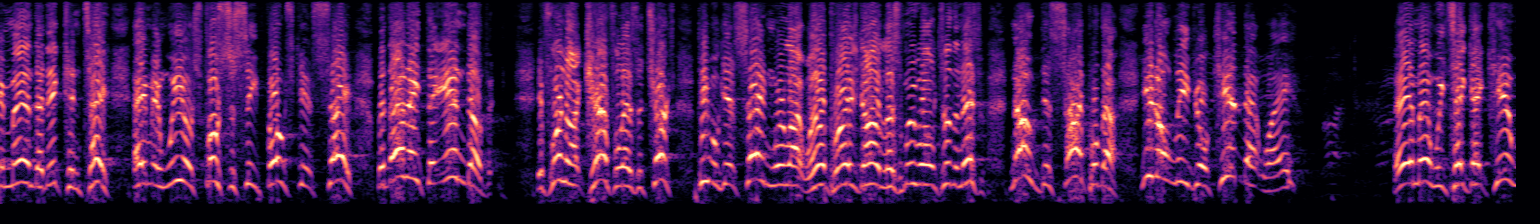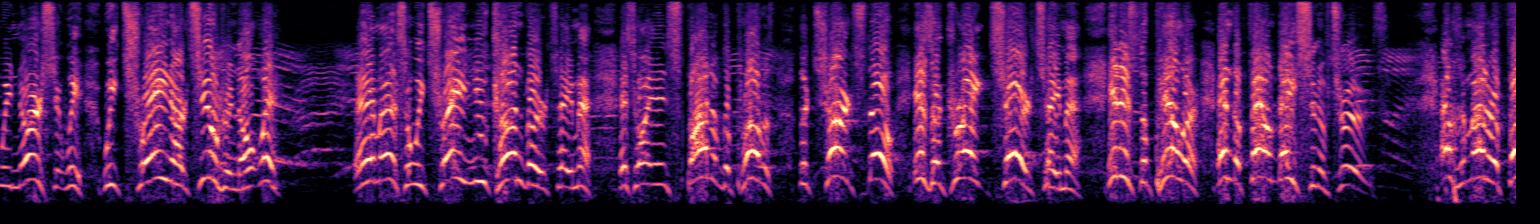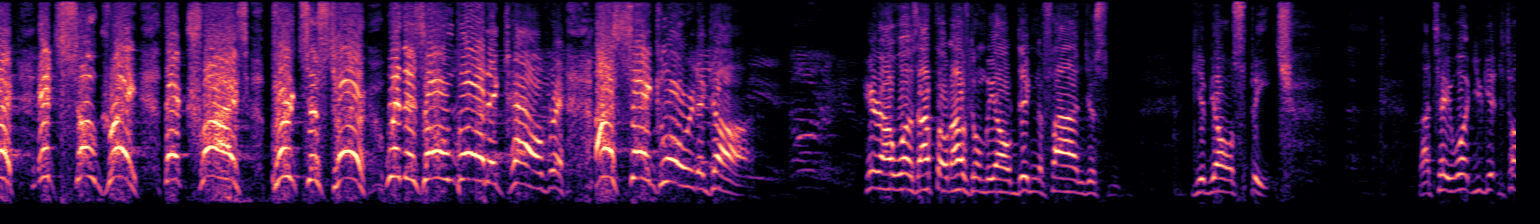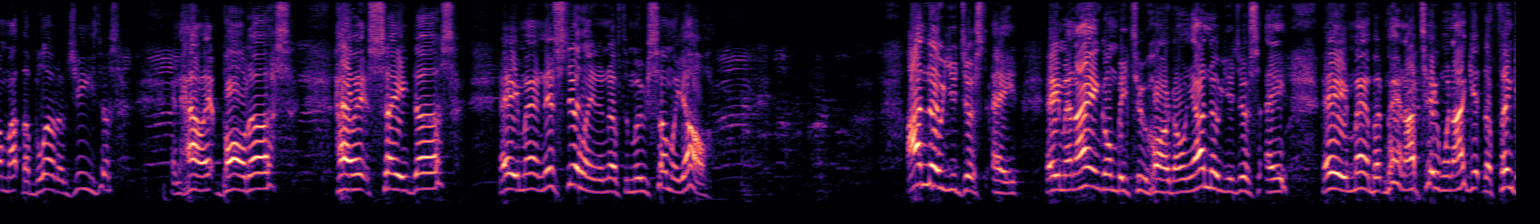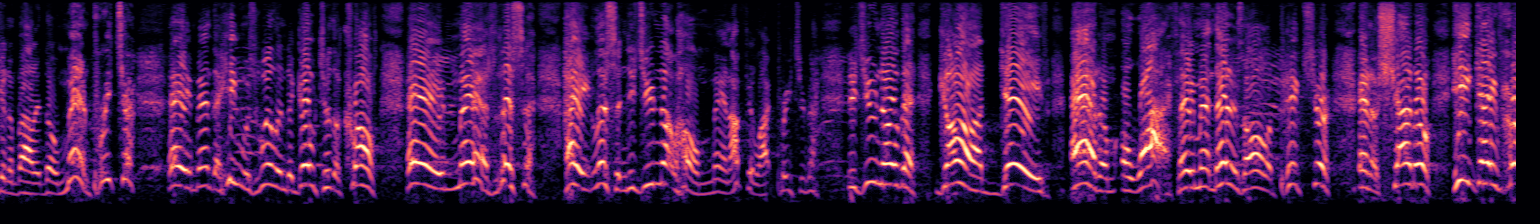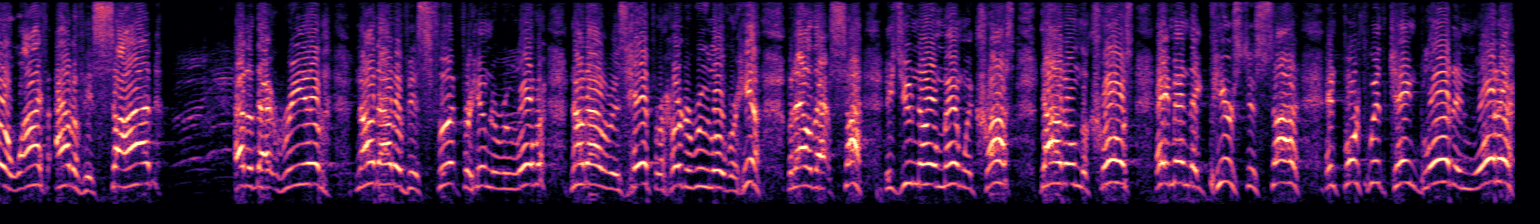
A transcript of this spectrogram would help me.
Amen, that it can take. Hey, Amen, we are supposed to see folks get saved, but that ain't the end of it. If we're not careful as a church, people get saved and we're like, well, praise God, let's move on to the next one. No, disciple them. You don't leave your kid that way. Amen. We take that kid, we nourish it, we, we train our children, don't we? Amen. So we train new converts. Amen. And so, in spite of the problems, the church, though, is a great church. Amen. It is the pillar and the foundation of truth. As a matter of fact, it's so great that Christ purchased her with his own blood at Calvary. I say glory to God. here I was, I thought I was going to be all dignified and just give y'all a speech. I tell you what, you get to talk about the blood of Jesus and how it bought us, how it saved us. Hey, man, this still ain't enough to move some of y'all. I know you just ate. Amen. I ain't going to be too hard on you. I know you just ate. Amen. But man, I tell you, when I get to thinking about it, though, man, preacher, amen, that he was willing to go to the cross. Amen. Listen, hey, listen, did you know? Oh, man, I feel like preaching. Did you know that God gave Adam a wife? Amen. That is all a picture and a shadow. He gave her a wife out of his side out of that rib, not out of his foot for him to rule over, not out of his head for her to rule over him, but out of that side. Did you know, man, when Christ died on the cross, amen, they pierced his side and forthwith came blood and water.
